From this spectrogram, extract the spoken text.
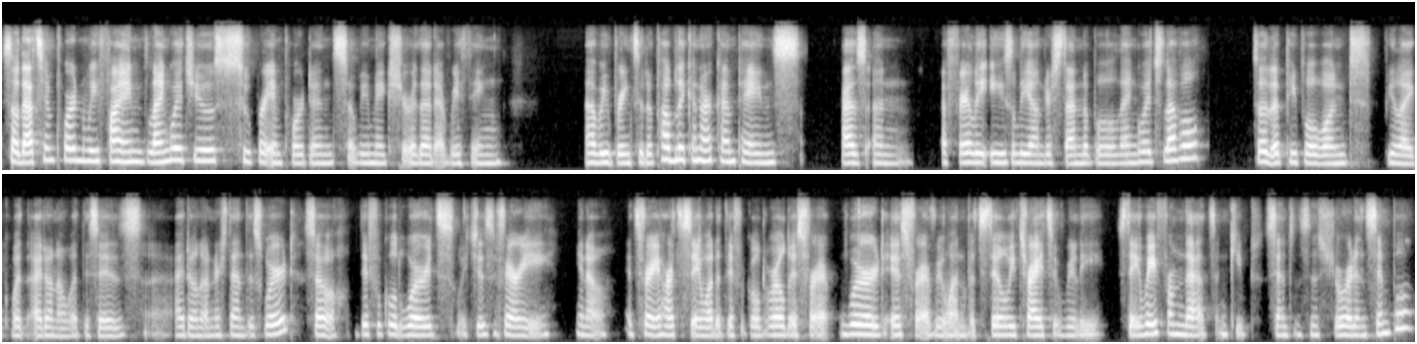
so that's important. We find language use super important. So we make sure that everything uh, we bring to the public in our campaigns has an, a fairly easily understandable language level so that people won't be like, what, I don't know what this is. Uh, I don't understand this word. So difficult words, which is very, you know, it's very hard to say what a difficult word is for word is for everyone, but still we try to really stay away from that and keep sentences short and simple,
